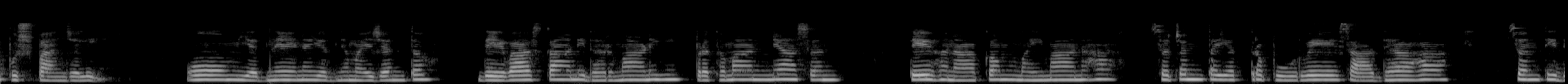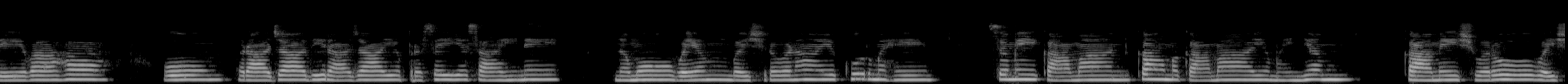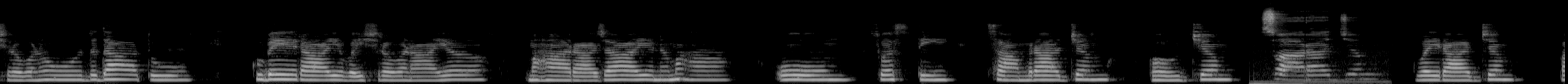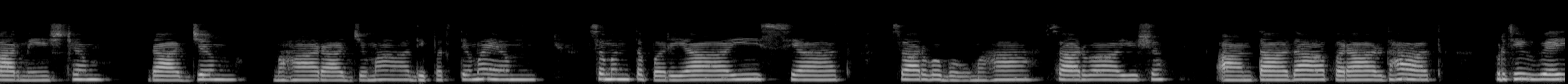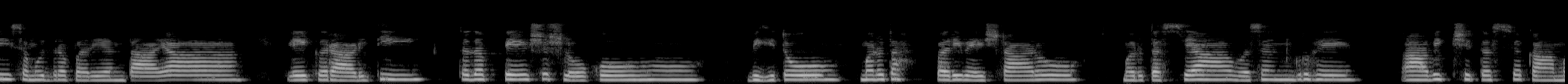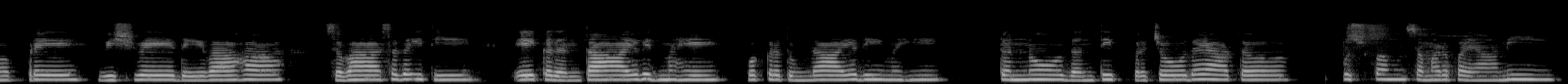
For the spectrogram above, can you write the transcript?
पुष्पांजली ॐ यज्ञेन यज्ञमयजन्त, देवास्तानि धर्माणि प्रथमान्यासन्, तेहनाकं महिमानः, सचन्त यत्र पूर्वे साध्याः, सन्ति देवाः। ॐ राजाधिराजाय प्रसय्य साहिने, नमो वयं वैश्रवणाय कुर्महे, समे कामान् कामकामाय मह्यम्। कामेश्वरो वैश्रवणो ददातु। कुबेराय वैश्रवणाय महाराजाय नमः। ॐ स्वस्ति साम्राज्यं भौज्यं स्वाराज्यं वैराज्यं पारमेष्ठ्यं राज्यं महाराज्यमाधिपत्यमयं समन्तपर्यायी स्यात्। सार्वभौमः सार्वायुष आन्तादापरार्धात् पृथिव्यै समुद्रपर्यन्ताया। एकराडिति तदप्येष श्लोको विहितो मरुतः परिवेष्टारो। मरुतस्या वसन् गृहे आवीक्षितस्य कामप्रे विश्वे देवाः सभासद इति। एकदन्ताय विद्महे, वक्रतुण्डाय धीमहि। तन्नो दन्ति प्रचोदयात्। पुष्पं समर्पयामि।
